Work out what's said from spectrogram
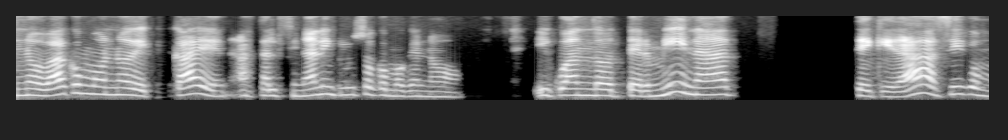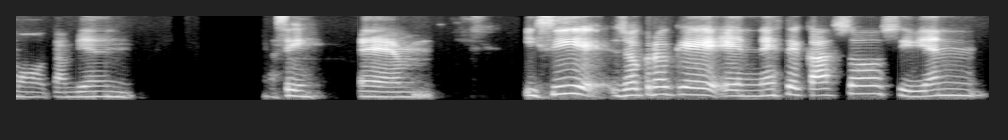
no va como no decae, hasta el final incluso como que no, y cuando termina, te quedas así como también, así. Em, y sí, yo creo que en este caso, si bien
